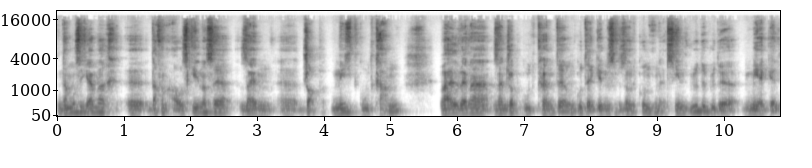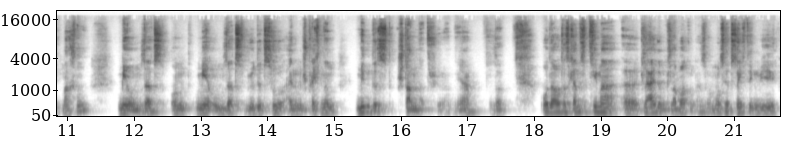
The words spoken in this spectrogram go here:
dann muss ich einfach äh, davon ausgehen, dass er seinen äh, Job nicht gut kann Weil wenn er seinen Job gut könnte und gute Ergebnisse für seine Kunden erzielen würde, würde er mehr Geld machen, mehr Umsatz und mehr Umsatz würde zu einem entsprechenden Mindeststandard führen. Ja? Also, oder auch das ganze Thema äh, Kleidung, Klamotten. Also man muss jetzt nicht irgendwie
